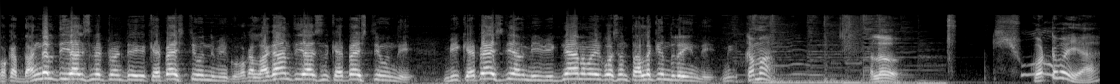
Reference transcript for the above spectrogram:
ఒక దంగలు తీయాల్సినటువంటి కెపాసిటీ ఉంది మీకు. ఒక లగాన్ తీయాల్సిన కెపాసిటీ ఉంది. మీ కెపాసిటీ అది మీ విజ్ఞానమయ కోసం తల్లకిందులైంది. హలో కొట్టబోయ్యా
